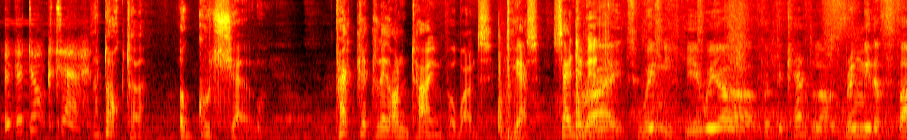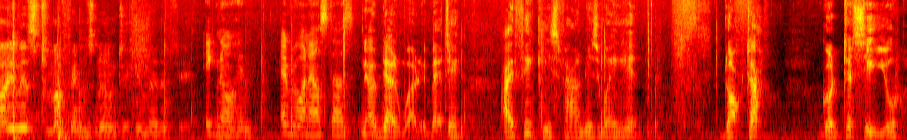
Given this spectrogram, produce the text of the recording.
the Doctor. The Doctor. A good show. Practically on time for once. Yes, send him in. Right, Winnie, here we are. Put the kettle on. Bring me the finest muffins known to humanity. Ignore him. Everyone else does. No, don't worry, Betty. I think he's found his way in. Doctor, good to see you.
